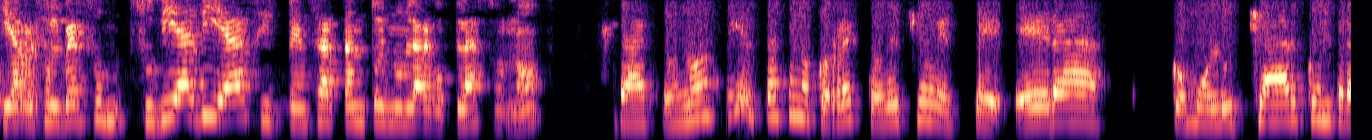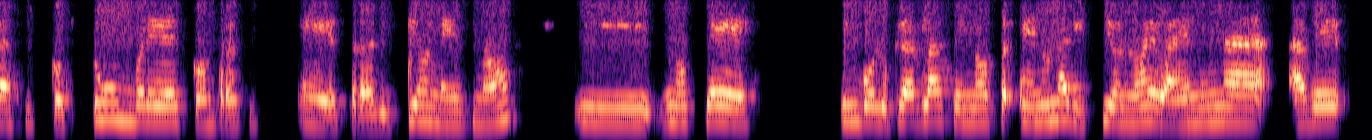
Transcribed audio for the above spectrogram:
y a resolver su, su día a día sin pensar tanto en un largo plazo, ¿no? Exacto, no, sí, estás en lo correcto. De hecho, este era como luchar contra sus costumbres, contra sus eh, tradiciones, ¿no? Y no sé, involucrarlas en, otra, en una visión nueva, en una, a ver,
